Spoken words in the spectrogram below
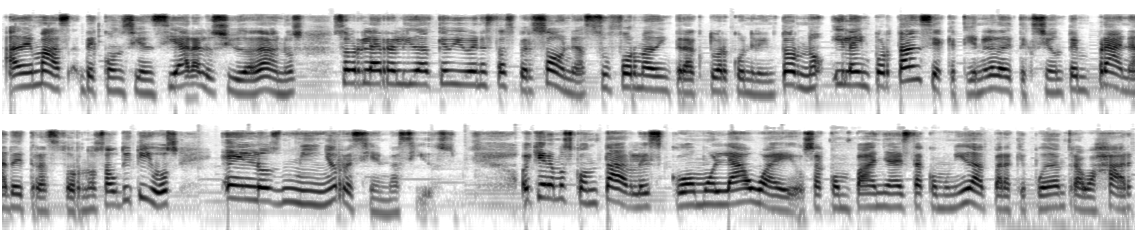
además de concienciar a los ciudadanos sobre la realidad que viven estas personas, su forma de interactuar con el entorno y la importancia que tiene la detección temprana de trastornos auditivos en los niños recién nacidos. Hoy queremos contarles cómo la UAEOS acompaña a esta comunidad para que puedan trabajar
